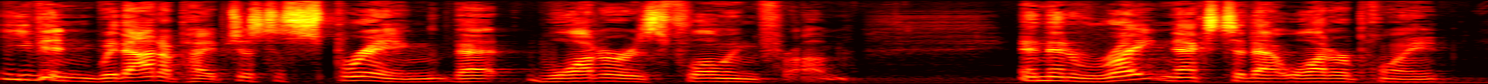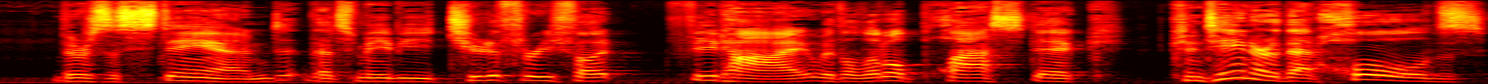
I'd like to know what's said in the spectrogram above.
even without a pipe, just a spring that water is flowing from. And then right next to that water point, there's a stand that's maybe two to three foot feet high with a little plastic container that holds,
